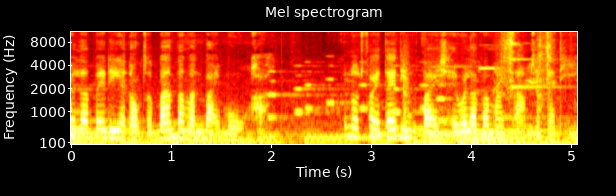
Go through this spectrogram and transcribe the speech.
วลาไปเรียนออกจากบ้านประมาณบ่ายโมงค่ะ ขึ้นรถไฟใต้ดินไปใช้เวลาประมาณ 30 นาที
